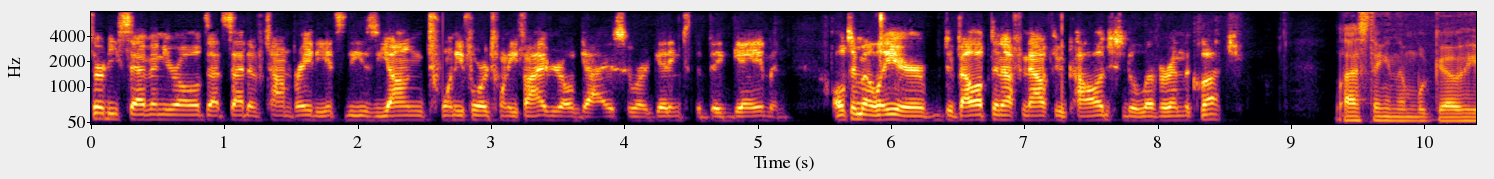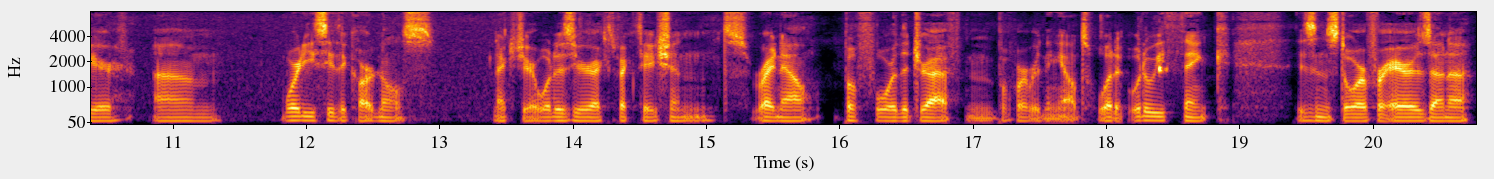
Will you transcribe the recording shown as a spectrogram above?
37 year olds outside of Tom Brady. It's these young 24, 25 year old guys who are getting to the big game and ultimately are developed enough now through college to deliver in the clutch. Last thing, and then we'll go here. Um, where do you see the Cardinals next year? What is your expectations right now before the draft and before everything else? What what do we think is in store for Arizona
